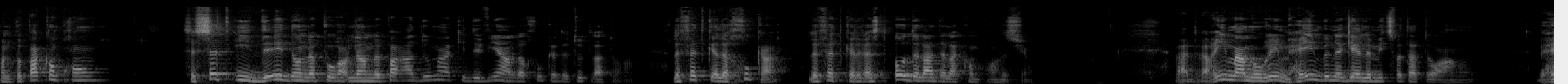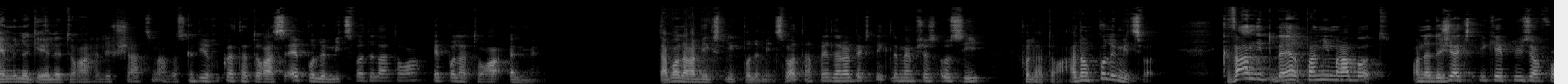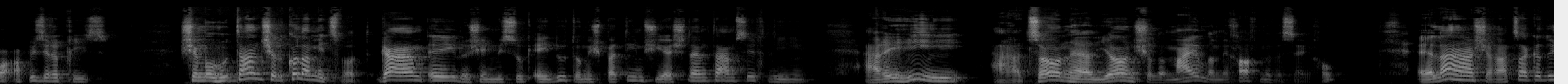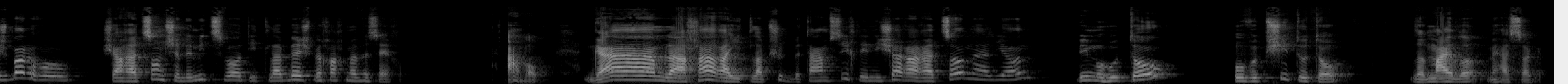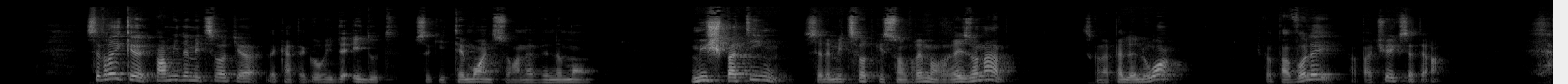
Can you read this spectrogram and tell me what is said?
qu'on ne peut pas comprendre. C'est cette idée dans le, Paraduma qui devient le chouka de toute la Torah. Le fait que le chouka, le fait qu'elle reste au-delà de la compréhension. Lorsqu'on dit Rukat Torah, c'est pour le mitzvah de la Torah et pour la Torah elle-même. D'abord, le rabbi explique pour le mitzvah, après le rabbi explique la même chose aussi pour la Torah. Ah, donc, pour le mitzvah. On a déjà expliqué plusieurs fois, à plusieurs reprises. שמהותן של כל המצוות, גם אלו שהן מסוג עדות או משפטים שיש להם טעם שכלי, הרי היא הרצון העליון שלמעלה מחוכמה ושכל, אלא שרצה הקדוש ברוך הוא שהרצון שבמצוות יתלבש בחוכמה ושכל. אבל גם לאחר ההתלבשות בטעם שכלי נשאר הרצון העליון במהותו uvupshituto le maila mehasaga. C'est vrai que parmi les mitzvot, il y a la catégorie de edut, ce qui témoigne sur un événement. Mishpatim, c'est les mitzvot qui sont vraiment raisonnables, ce qu'on appelle les lois. Il ne faut pas voler, il ne faut pas tuer, etc.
